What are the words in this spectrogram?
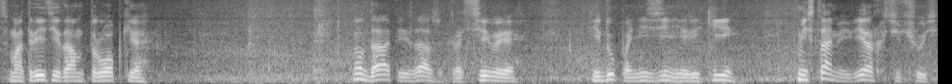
смотрите там тропки. Ну да, пейзажи красивые. Иду по низине реки. Местами вверх чуть-чуть,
